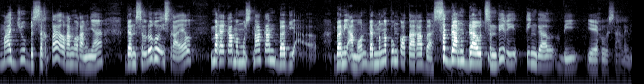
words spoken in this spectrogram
maju beserta orang-orangnya dan seluruh Israel, mereka memusnahkan bagi Bani Amon dan mengepung kota Rabah, sedang Daud sendiri tinggal di Yerusalem.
